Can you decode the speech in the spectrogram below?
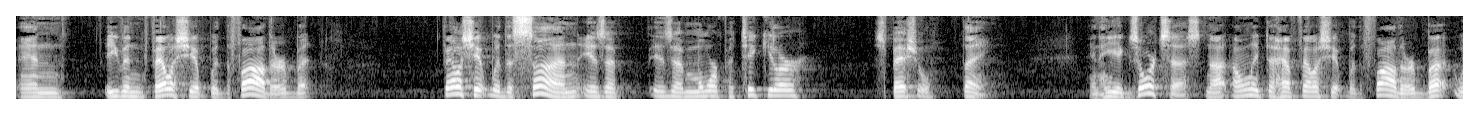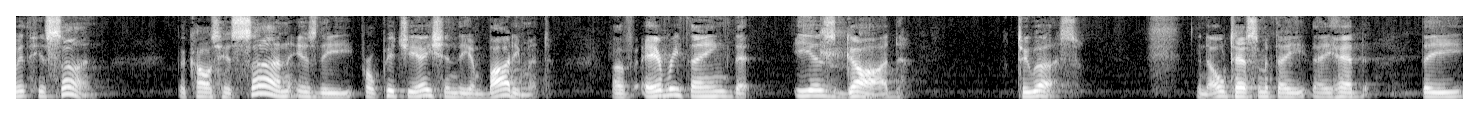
and even fellowship with the Father, but fellowship with the Son is a is a more particular, special thing. And he exhorts us not only to have fellowship with the Father, but with his Son, because his Son is the propitiation, the embodiment of everything that is God to us. In the Old Testament, they, they had the,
